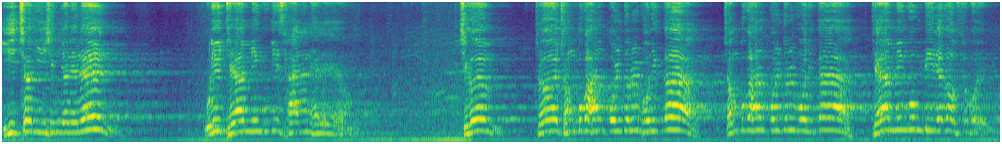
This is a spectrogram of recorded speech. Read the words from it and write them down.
2020년에는 우리 대한민국이 사는 해예요. 지금 저 정부가 하는 꼴들을 보니까, 정부가 하는 꼴들을 보니까 대한민국 미래가 없어 보여요.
